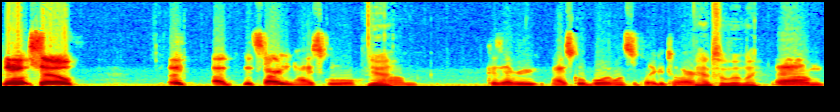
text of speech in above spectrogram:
you know, so I, I, it started in high school. Yeah. Because every high school boy wants to play guitar. absolutely. Um,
